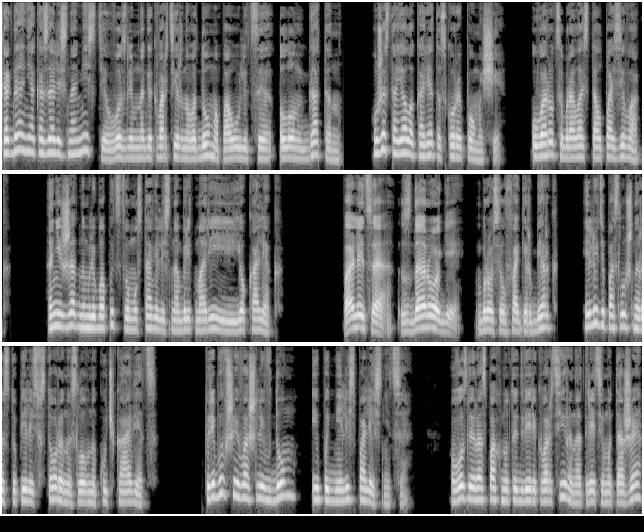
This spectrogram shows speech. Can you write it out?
Когда они оказались на месте, возле многоквартирного дома по улице Лонгаттон, уже стояла карета скорой помощи. У ворот собралась толпа зевак. Они с жадным любопытством уставились на Брит Мари и ее коллег. «Полиция, с дороги!» — бросил Фагерберг, и люди послушно расступились в стороны, словно кучка овец. Прибывшие вошли в дом и поднялись по лестнице. Возле распахнутой двери квартиры на третьем этаже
